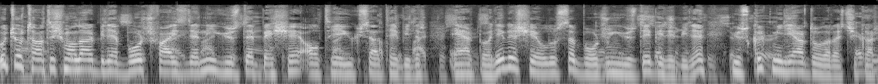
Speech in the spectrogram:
Bu tür tartışmalar bile borç faizlerini yüzde beşe altıya yükseltebilir. Eğer böyle bir şey olursa borcun yüzde biri bile 140 milyar dolara çıkar.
